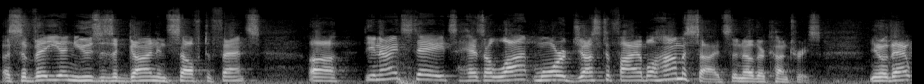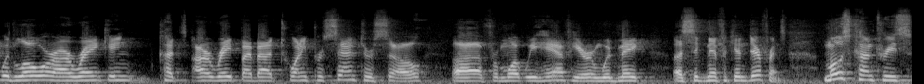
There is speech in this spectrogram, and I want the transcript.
a civilian uses a gun in self-defense. Uh, the United States has a lot more justifiable homicides than other countries. You know, that would lower our ranking, cut our rate by about 20% or so uh, from what we have here, and would make a significant difference. Most countries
